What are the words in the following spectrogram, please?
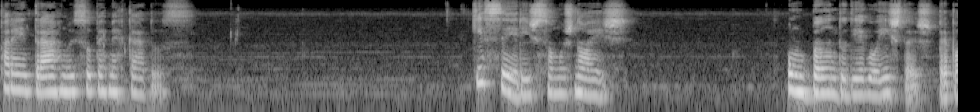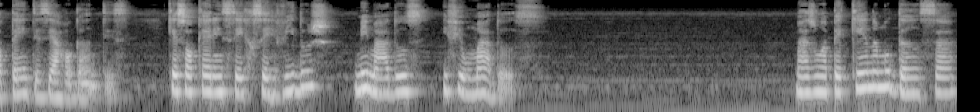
para entrar nos supermercados. Que seres somos nós? Um bando de egoístas, prepotentes e arrogantes que só querem ser servidos, mimados e filmados. Mas uma pequena mudança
